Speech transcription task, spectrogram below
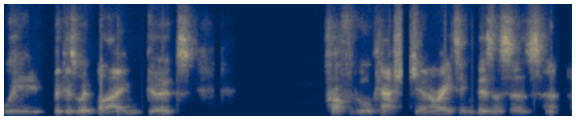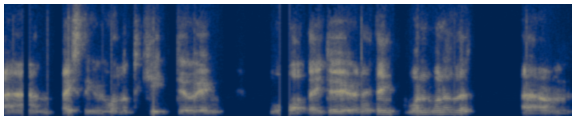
we because we're buying good, profitable, cash generating businesses. and basically, we want them to keep doing what they do, and I think one one of the um,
